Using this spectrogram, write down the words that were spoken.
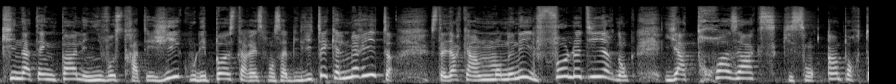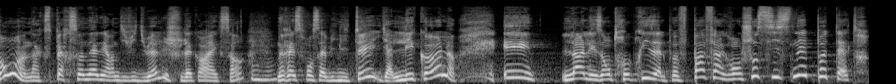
qui n'atteignent pas les niveaux stratégiques ou les postes à responsabilité qu'elles méritent. C'est-à-dire qu'à un moment donné, il faut le dire. Donc, il y a trois axes qui sont importants, un axe personnel et individuel, et je suis d'accord avec ça, mhm. une responsabilité, il y a l'école, et Là, les entreprises, elles peuvent pas faire grand-chose, si ce n'est peut-être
